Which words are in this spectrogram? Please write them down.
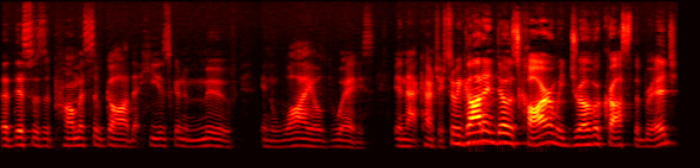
that this was a promise of God that He is going to move in wild ways in that country. So we got in Doe's car and we drove across the bridge.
